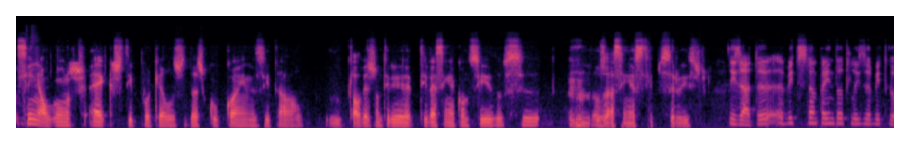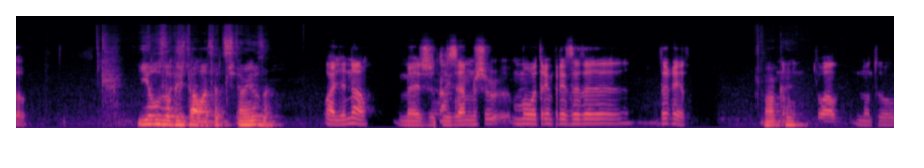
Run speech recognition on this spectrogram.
Sim, alguns hacks, tipo aqueles das KuCoins e tal, talvez não tivessem acontecido se usassem esse tipo de serviços. Exato, a Bitstamp ainda utiliza BitGo. E ele usa o Digital Assets também usa? Olha, não, mas utilizamos uma outra empresa da, da rede. Ok. Não estou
